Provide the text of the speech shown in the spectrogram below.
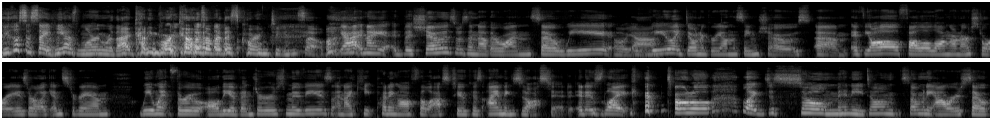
Needless to say, he has learned where that cutting board goes over this quarantine. So yeah and i the shows was another one so we Oh, yeah. we like don't agree on the same shows um if y'all follow along on our stories or like instagram we went through all the avengers movies and i keep putting off the last two because i'm exhausted it is like total like just so many so, so many hours so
